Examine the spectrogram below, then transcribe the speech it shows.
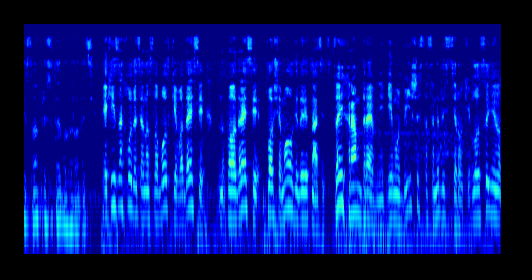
Різдва Пресвятої Богородиці. який знаходиться на Слободській в Одесі по адресі площа Молоді 19. Цей храм древній, йому більше 170 років. Благосиню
